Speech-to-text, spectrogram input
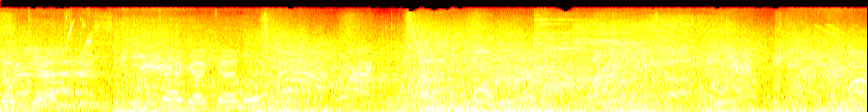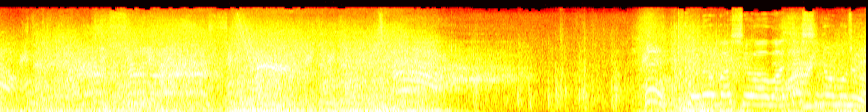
のキャンディーいかがかねこの場所は私のものよ。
